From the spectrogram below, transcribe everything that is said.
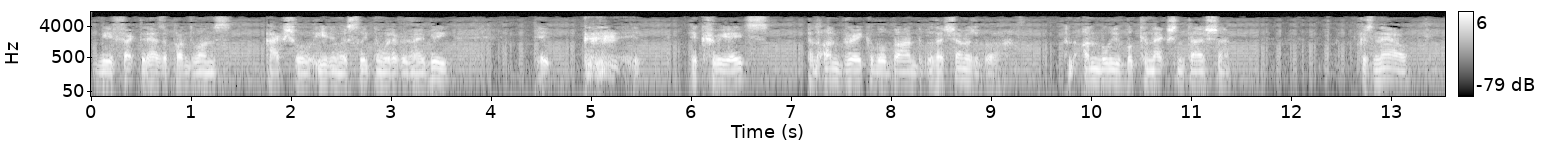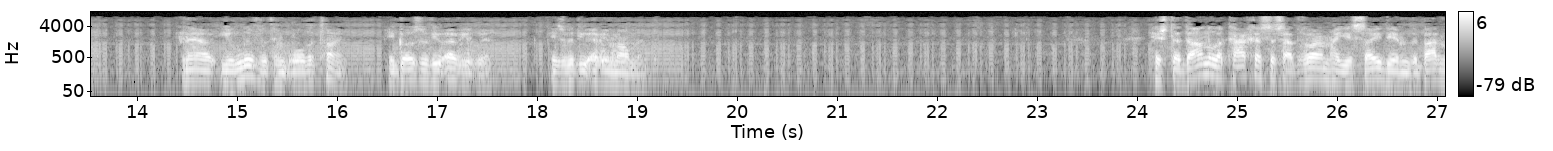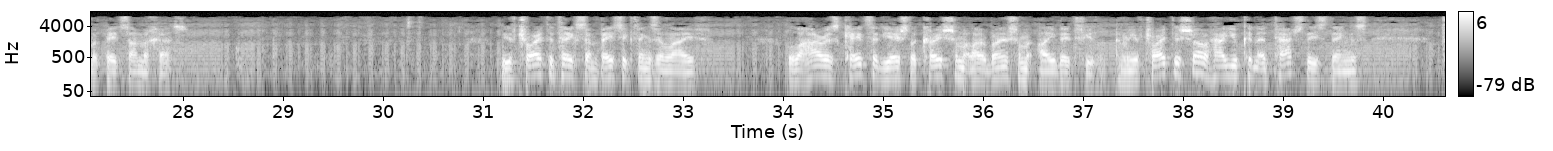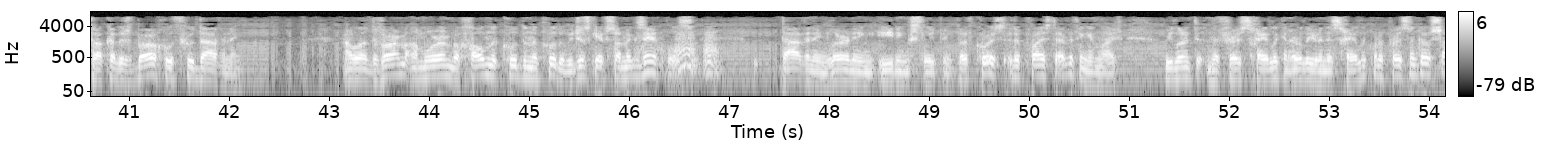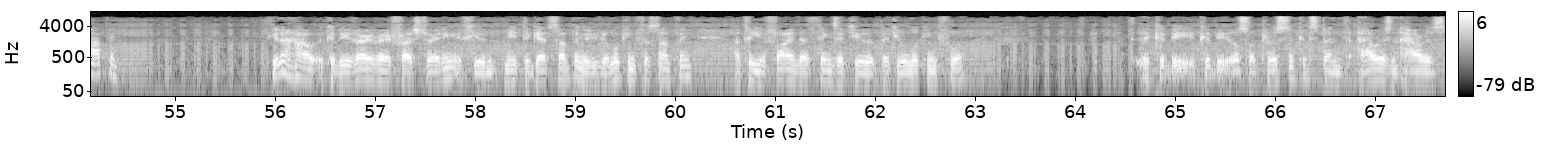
the effect it has upon one's actual eating or sleeping, whatever it may be, it, it, it, creates an unbreakable bond with Hashem an unbelievable connection to Hashem. Because now, now you live with Him all the time. He goes with you everywhere. He's with you every moment. The bottom of page Samach Ches. We've tried to take some basic things in life. And we have tried to show how you can attach these things to HaKadosh Baruch Hu through davening. We just gave some examples. Davening, learning, eating, sleeping. But of course, it applies to everything in life. We learned it in the first chalik and earlier in this chalik when a person goes shopping. You know how it could be very, very frustrating if you need to get something or if you're looking for something until you find the things that you that you're looking for. It could be it could be also a person could spend hours and hours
